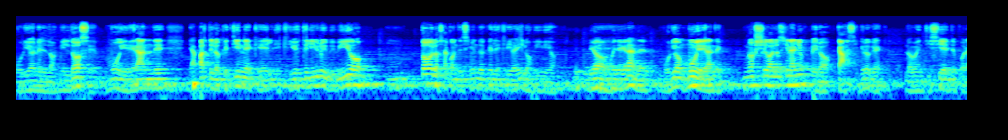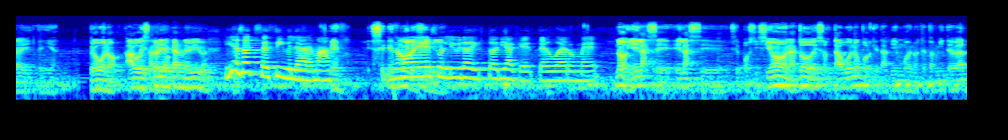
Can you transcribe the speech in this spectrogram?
murió en el 2012, muy grande. Y aparte lo que tiene que él escribió este libro y vivió todos los acontecimientos que él escribe ahí, los vivió. Murió muy de grande. Murió muy de grande. No llegó a los 100 años, pero casi, creo que 97 por ahí tenía. Pero bueno, hago La esa historia en reco- carne viva. Y es accesible además. Es, es- es no muy es un libro de historia que te duerme. No, y él hace, él hace, se posiciona, todo eso está bueno porque también, bueno, te permite ver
